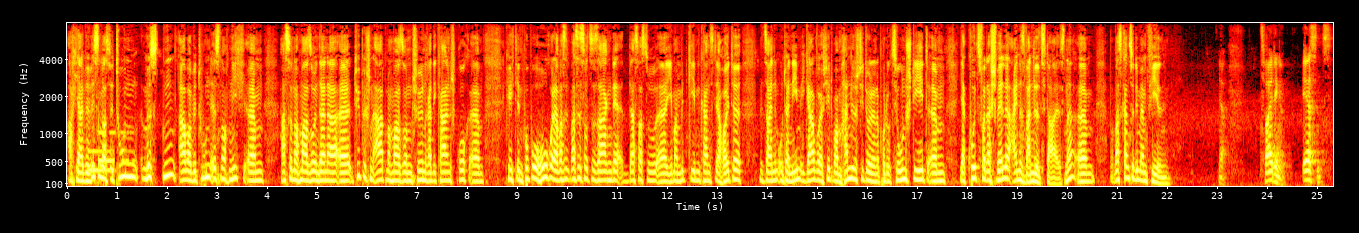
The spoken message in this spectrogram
ach ja, wir wissen, was wir tun müssten, aber wir tun es noch nicht. Ähm, hast du nochmal so in deiner äh, typischen Art nochmal so einen schönen radikalen Spruch, ähm, krieg ich den Popo hoch oder was, was ist sozusagen der, das, was du äh, jemandem mitgeben kannst, der heute mit seinem Unternehmen, egal wo er steht, ob er im Handel steht oder in der Produktion steht, ähm, ja kurz vor der Schwelle eines Wandels da ist. Ne? Ähm, was kannst du dem empfehlen? Ja, zwei Dinge. Erstens,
